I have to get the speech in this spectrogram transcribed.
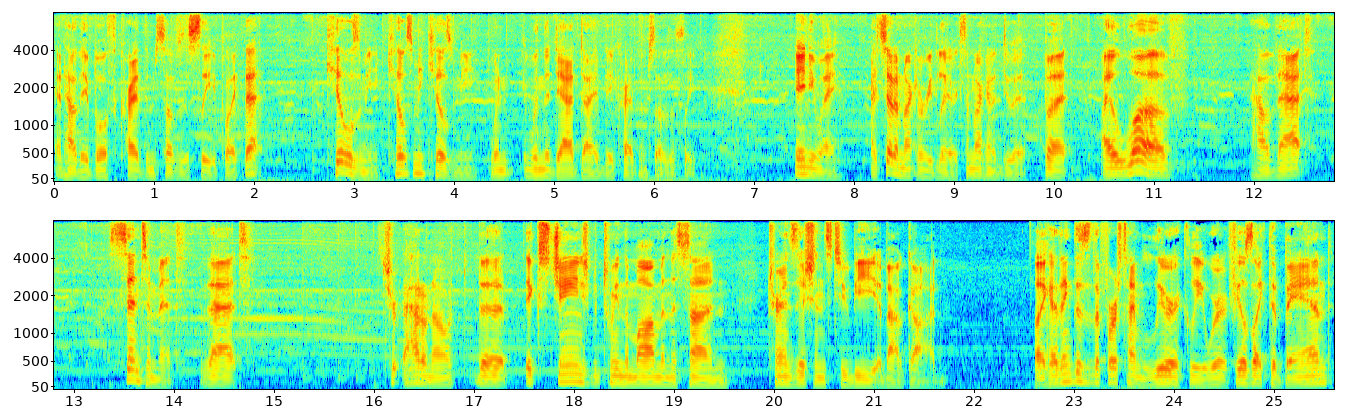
And how they both cried themselves asleep. Like that kills me, kills me, kills me. When when the dad died, they cried themselves asleep. Anyway, I said I'm not going to read lyrics. I'm not going to do it. But I love how that sentiment, that I don't know, the exchange between the mom and the son transitions to be about God. Like I think this is the first time lyrically where it feels like the band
